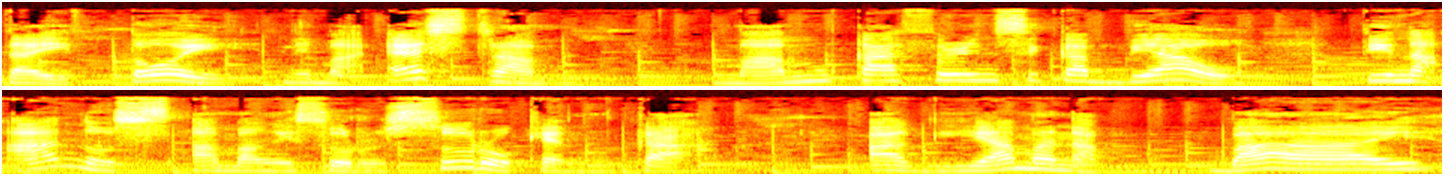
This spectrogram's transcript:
Daytoy ni Maestram Ma'am Catherine si Kabyaw, tinaanos amang isursuro ken ka. Agyamanak. Bye!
